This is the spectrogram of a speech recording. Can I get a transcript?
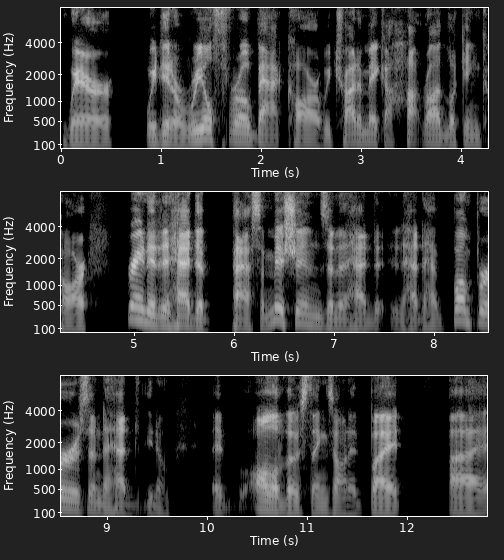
where we did a real throwback car we tried to make a hot rod looking car granted it had to pass emissions and it had it had to have bumpers and it had you know it, all of those things on it but uh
